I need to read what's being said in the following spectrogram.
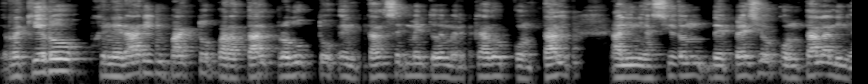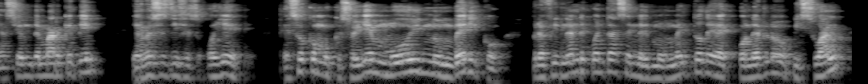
Requiero generar impacto para tal producto en tal segmento de mercado con tal alineación de precio, con tal alineación de marketing. Y a veces dices, oye, eso como que se oye muy numérico, pero al final de cuentas en el momento de ponerlo visual,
